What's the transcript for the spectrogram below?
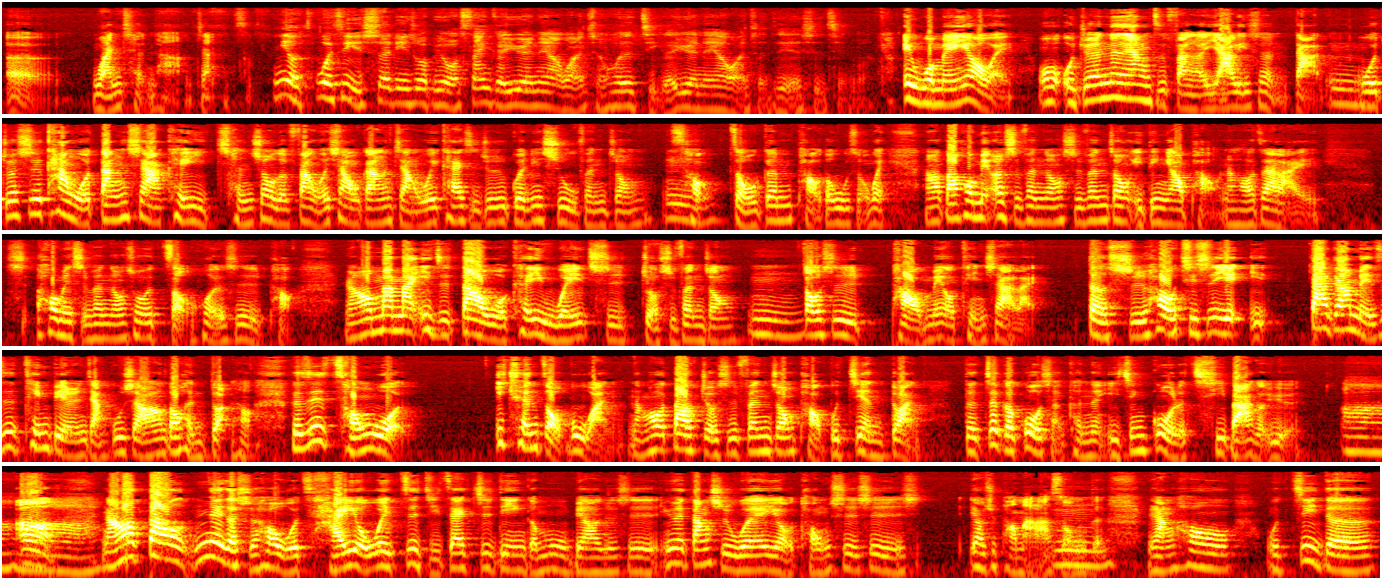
呃完成它，这样子。你有为自己设定说，比如我三个月内要完成，或者几个月内要完成这件事情吗？哎、欸，我没有哎、欸，我我觉得那个样子反而压力是很大的。嗯，我就是看我当下可以承受的范围，像我刚刚讲，我一开始就是规定十五分钟，走、嗯、走跟跑都无所谓，然后到后面二十分钟，十分钟一定要跑，然后再来十后面十分钟说走或者是跑，然后慢慢一直到我可以维持九十分钟，嗯，都是跑没有停下来的时候，其实也也。大家每次听别人讲故事好像都很短哈，可是从我一圈走不完，然后到九十分钟跑不间断的这个过程，可能已经过了七八个月啊啊！然后到那个时候，我才有为自己再制定一个目标，就是因为当时我也有同事是要去跑马拉松的，嗯、然后我记得。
